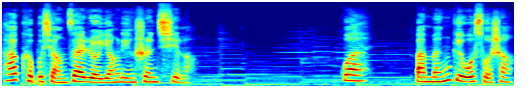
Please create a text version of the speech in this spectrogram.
他可不想再惹杨玲生气了。乖。把门给我锁上。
